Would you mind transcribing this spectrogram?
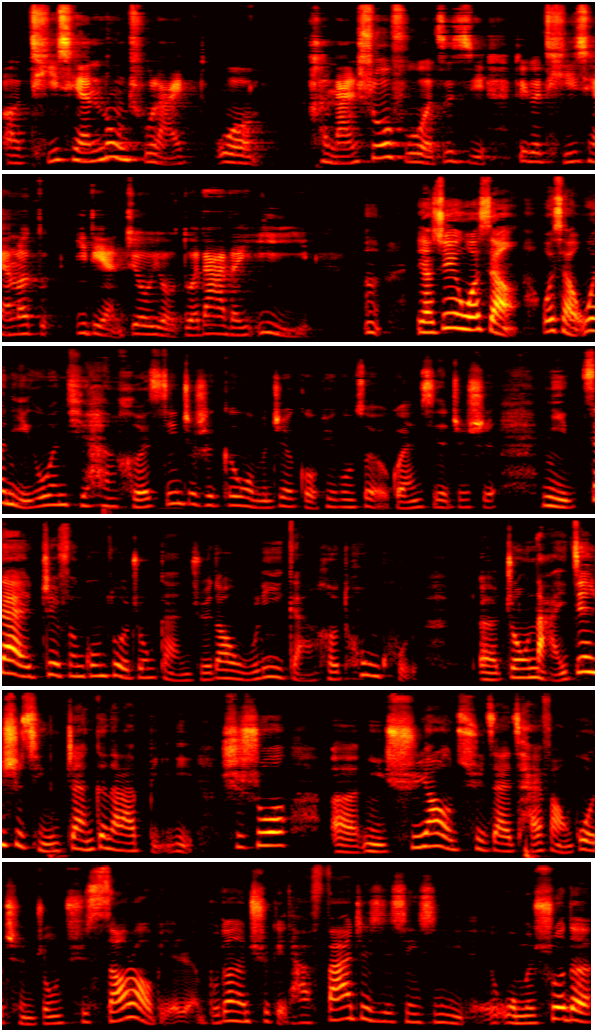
呃，提前弄出来，我很难说服我自己，这个提前了一点就有多大的意义。嗯，亚军，我想，我想问你一个问题，很核心，就是跟我们这个狗屁工作有关系的，就是你在这份工作中感觉到无力感和痛苦。呃，中哪一件事情占更大的比例？是说，呃，你需要去在采访过程中去骚扰别人，不断的去给他发这些信息。你我们说的，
